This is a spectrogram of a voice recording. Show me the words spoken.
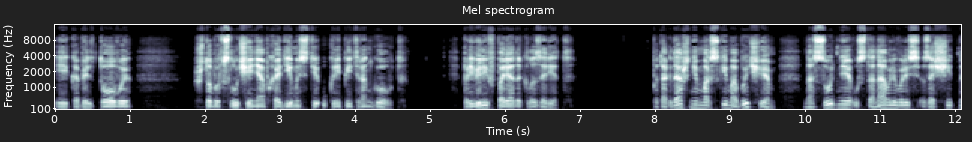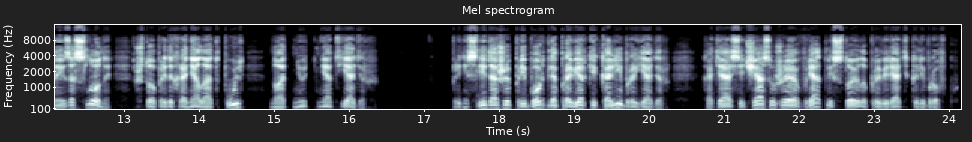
и кабельтовы, чтобы в случае необходимости укрепить рангоут. Привели в порядок лазарет. По тогдашним морским обычаям на судне устанавливались защитные заслоны, что предохраняло от пуль, но отнюдь не от ядер. Принесли даже прибор для проверки калибра ядер, хотя сейчас уже вряд ли стоило проверять калибровку.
